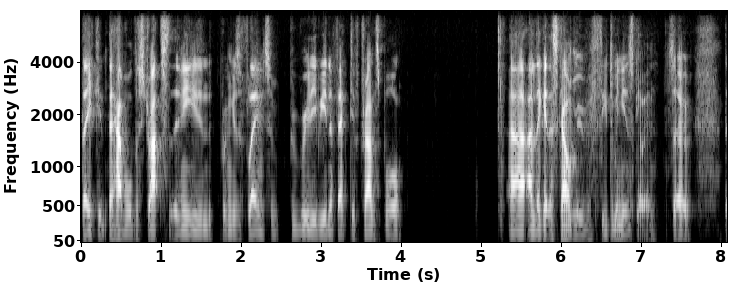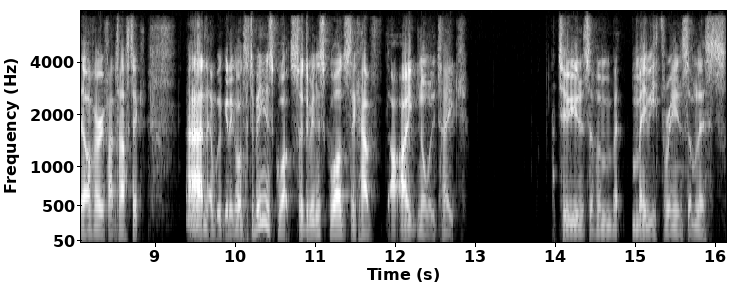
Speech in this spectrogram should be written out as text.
they can they have all the strats that they need in the bringers of flame to really be an effective transport. Uh, and they get the scout move if the dominions go in, so they are very fantastic. And then we're going to go on to dominion squads. So dominion squads, they have I normally take two units of them, maybe three in some lists,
